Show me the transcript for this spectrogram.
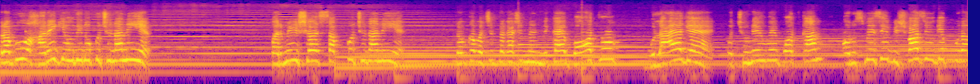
प्रभु हर एक यहूदी लोग को चुना नहीं है। परमेश्वर सबको चुना नहीं है। प्रभु का वचन प्रकाशन में लिखा है, बहुत लोग बुलाया गया है और चुने हुए बहुत कम, और उसमें से विश्वास योग्य पूरा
